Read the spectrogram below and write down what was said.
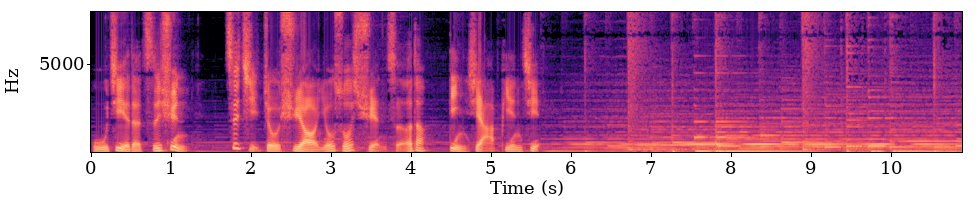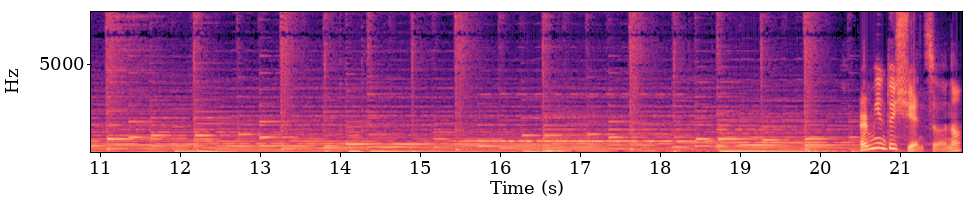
无界的资讯，自己就需要有所选择的定下边界。而面对选择呢，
